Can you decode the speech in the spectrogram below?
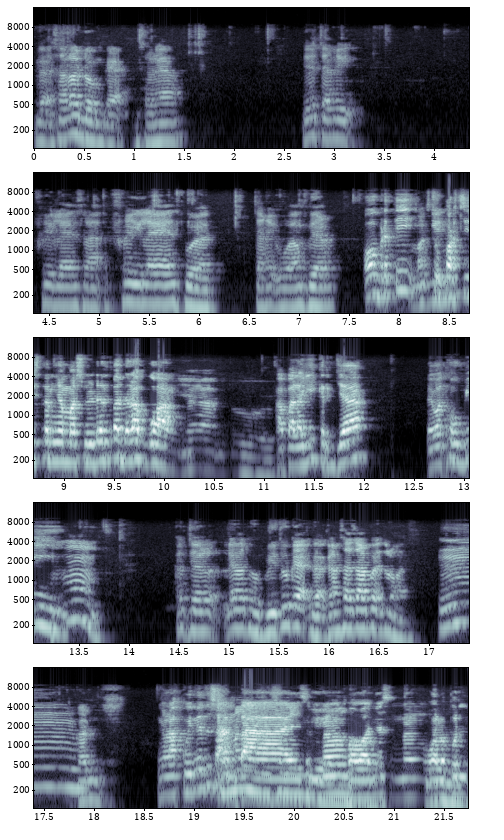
nggak salah dong kayak misalnya ya cari freelance lah freelance buat cari uang biar oh berarti Makin- support sistemnya Mas Wildan itu adalah uang ya betul apalagi kerja lewat hobi Hmm. kerja lewat hobi itu kayak nggak kerasa capek tuh mas hmm. kan ngelakuinnya tuh santai, seneng, iya. bawaannya seneng, walaupun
